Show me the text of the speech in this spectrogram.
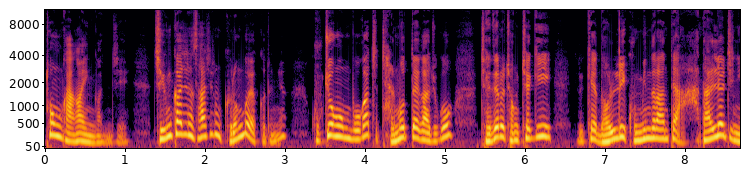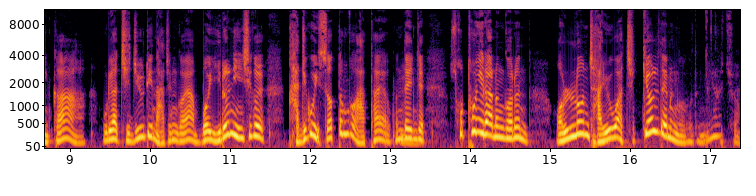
소통 강화인 건지 지금까지는 사실은 그런 거였거든요. 국정 홍보가 잘못돼 가지고 제대로 정책이 이렇게 널리 국민들한테 안 알려지니까 우리가 지지율이 낮은 거야. 뭐 이런 인식을 가지고 있었던 것 같아요. 근데 음. 이제 소통이라는 거는 언론 자유와 직결되는 거거든요. 그렇죠.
